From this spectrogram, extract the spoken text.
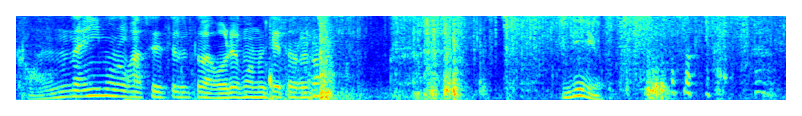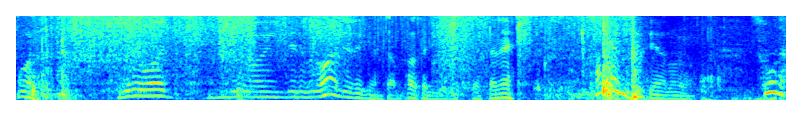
こんないいもの忘れてるとは俺も抜け取るな。ねえよ。ほら。は、これは出てくるのは出てきました。パセリ出てきましたね。パセリ出てやろうよ。そうだ、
